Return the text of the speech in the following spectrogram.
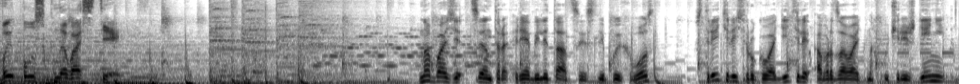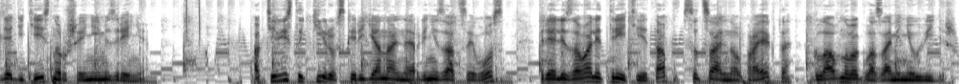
Выпуск новостей. На базе Центра реабилитации слепых ВОЗ встретились руководители образовательных учреждений для детей с нарушениями зрения. Активисты Кировской региональной организации ВОЗ реализовали третий этап социального проекта «Главного глазами не увидишь».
